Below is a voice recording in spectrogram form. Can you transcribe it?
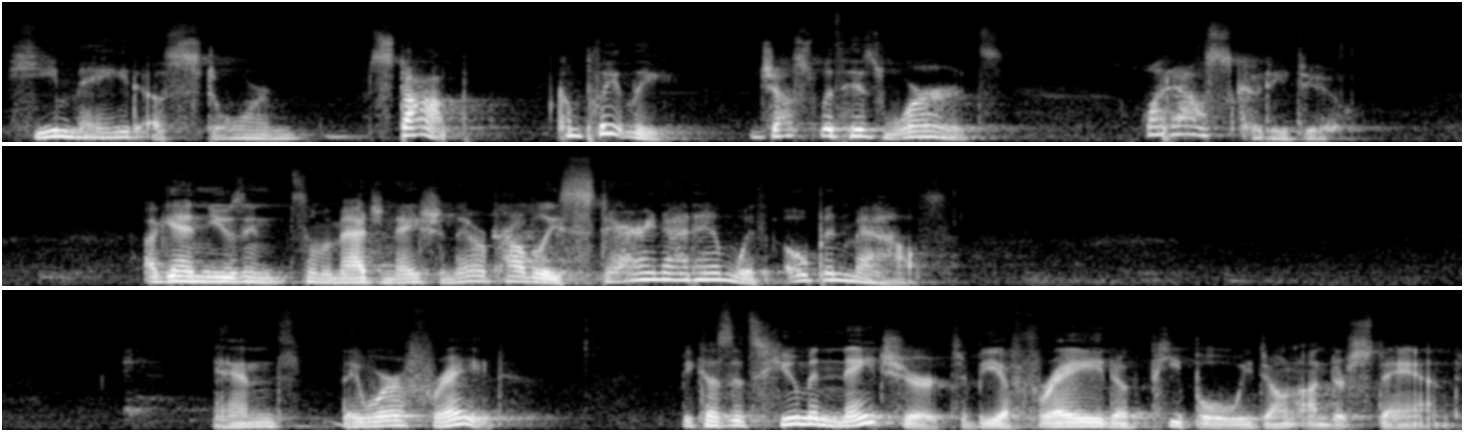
He made a storm stop completely just with his words. What else could he do? Again, using some imagination, they were probably staring at him with open mouths. And they were afraid because it's human nature to be afraid of people we don't understand.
